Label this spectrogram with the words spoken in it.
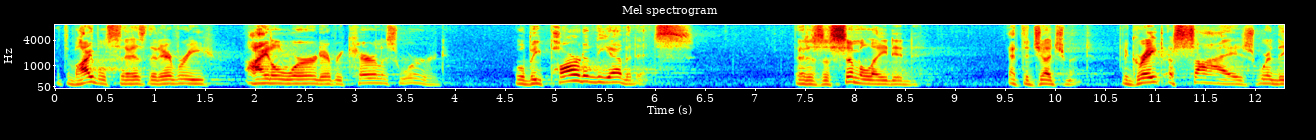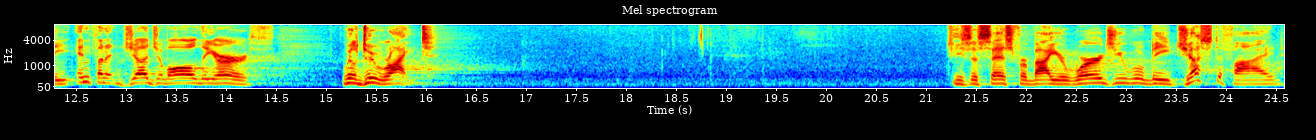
But the Bible says that every idle word, every careless word will be part of the evidence that is assimilated at the judgment the great assize where the infinite judge of all the earth will do right. Jesus says, For by your words you will be justified,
